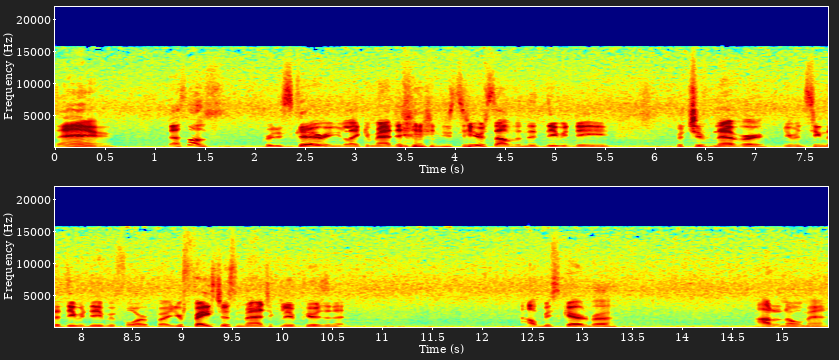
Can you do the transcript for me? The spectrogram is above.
Dang. That sounds pretty scary. Like, imagine you see yourself in the DVD, but you've never even seen the DVD before, but your face just magically appears in it. I'll be scared, bruh. I don't know, man.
